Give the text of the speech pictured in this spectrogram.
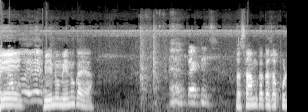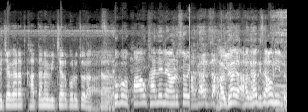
घे. मेनू मेनू काय हा? तसा आमका कसा पुढच्या घरात खाताना विचार करूचो लागता? हो पाव खालेले हरसो अगाग जाऊन इलो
